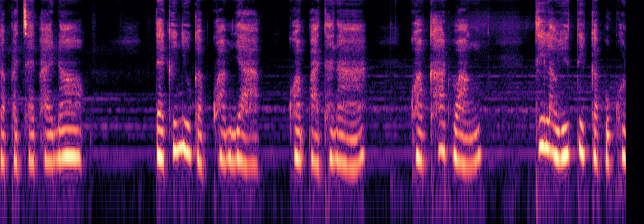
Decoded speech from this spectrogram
กับปัจจัยภายนอก แต่ขึ้นอยู่กับความอยาก ความปรารถนา ความคาดหวัง ที่เรายึดติดกับบุคคล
